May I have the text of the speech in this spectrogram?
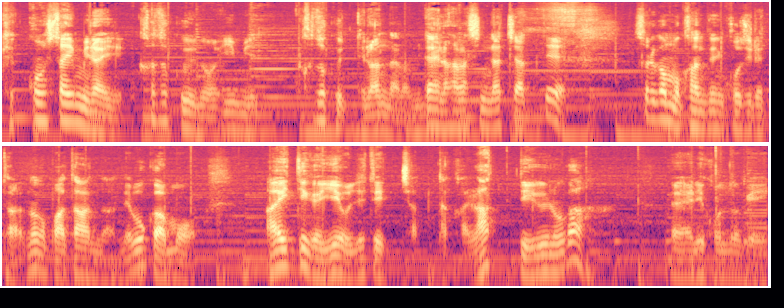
結婚した意味ない家族の意味家族って何だろうみたいな話になっちゃってそれがもう完全にこじれたのがパターンなんで僕はもう相手が家を出てっちゃったからっていうのが、えー離婚の原因、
